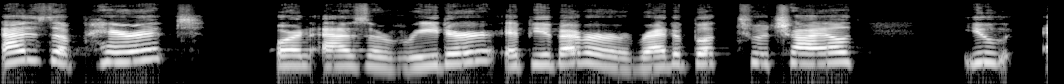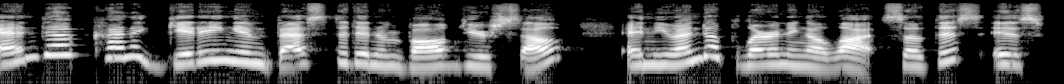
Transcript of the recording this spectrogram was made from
as a parent or as a reader, if you've ever read a book to a child, you end up kind of getting invested and involved yourself and you end up learning a lot. So this is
